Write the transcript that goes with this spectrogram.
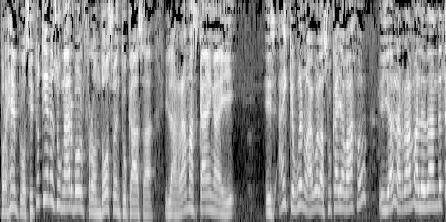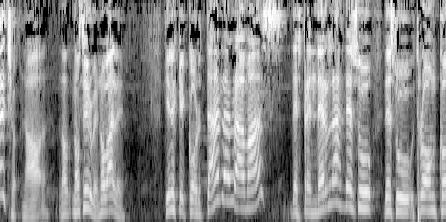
Por ejemplo, si tú tienes un árbol frondoso en tu casa y las ramas caen ahí, y dice, ay, qué bueno, hago el azúcar allá abajo y ya las ramas le dan de techo. No, no, no sirve, no vale. Tienes que cortar las ramas, desprenderlas de su, de su tronco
